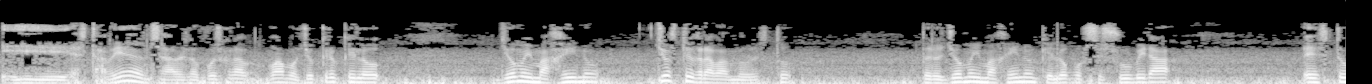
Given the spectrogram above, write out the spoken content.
Y está bien, ¿sabes? Lo puedes grabar. Vamos, yo creo que lo. Yo me imagino. Yo estoy grabando esto. Pero yo me imagino que luego se subirá esto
